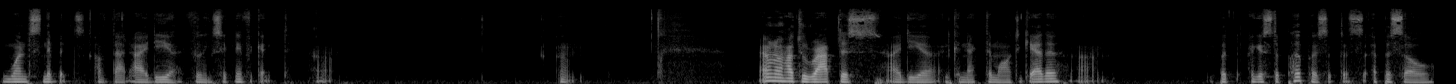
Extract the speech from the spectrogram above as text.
one snippet of that idea, feeling significant. Um, I don't know how to wrap this idea and connect them all together. Um, but I guess the purpose of this episode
